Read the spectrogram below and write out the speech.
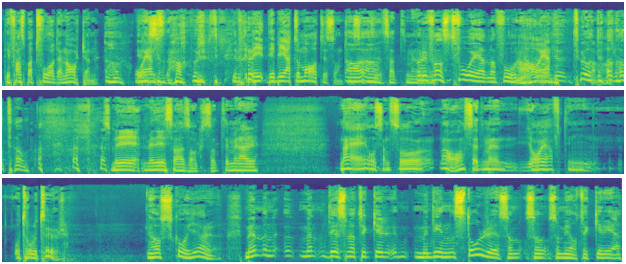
det fanns bara två av den arten. Ja, är och en, ja, det, det, blir, det blir automatiskt sånt. Ja, så ja. att, så att, men, och det fanns två jävla fåglar. Ja, en- du, du har ja. dödat den. Så, men, det, men det är sådana saker. Så att jag menar, nej, och sen så, ja, så att, men jag har ju haft en otrolig tur. Ja, skojar du? Men, men, men det som jag tycker med din story som, som, som jag tycker är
